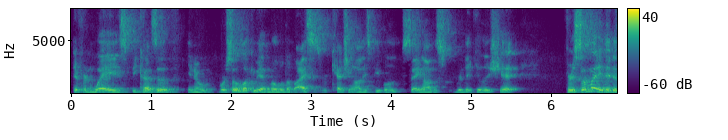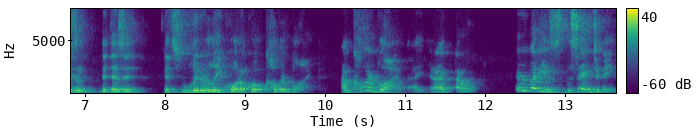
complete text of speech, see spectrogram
different ways because of you know we're so lucky we have mobile devices we're catching all these people saying all this ridiculous shit for somebody that doesn't that doesn't that's literally quote unquote colorblind. I'm colorblind. I, I, I don't. Everybody is the same to me.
